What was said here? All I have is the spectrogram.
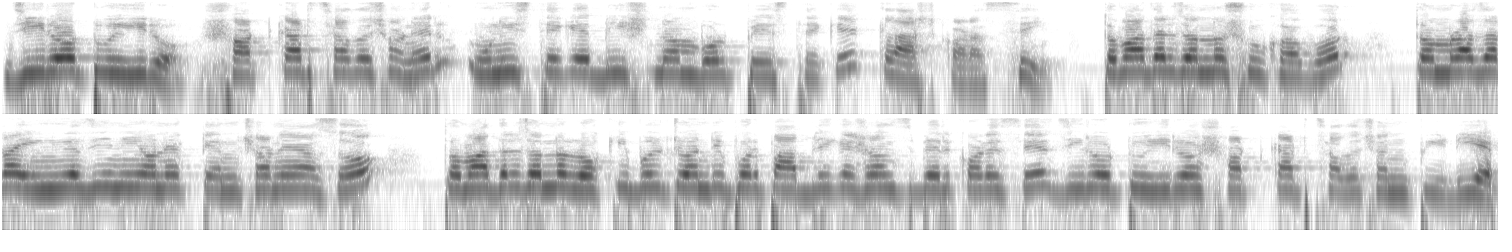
জিরো টু হিরো শর্টকাট সাজেশনের উনিশ থেকে বিশ নম্বর পেজ থেকে ক্লাস করাচ্ছি। তোমাদের জন্য সুখবর, তোমরা যারা ইংরেজি নিয়ে অনেক টেনশনে আছো, তোমাদের জন্য রকিবুল টোয়েন্টি ফোর পাবলিকেশনস বের করেছে zero to hero shortcut suggestion PDF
